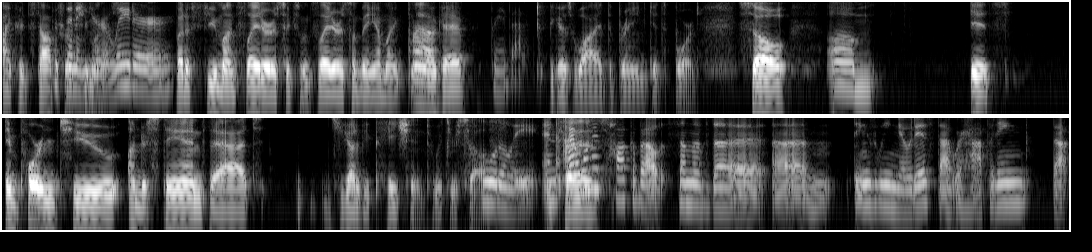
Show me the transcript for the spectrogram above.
I could stop But for then a a few year months. later, But a few months later, or six months later, or something, I'm like, ah, okay, bring it back. because why the brain gets bored. So um, it's important to understand that you got to be patient with yourself. Totally. And I want to talk about some of the um, things we noticed that were happening that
